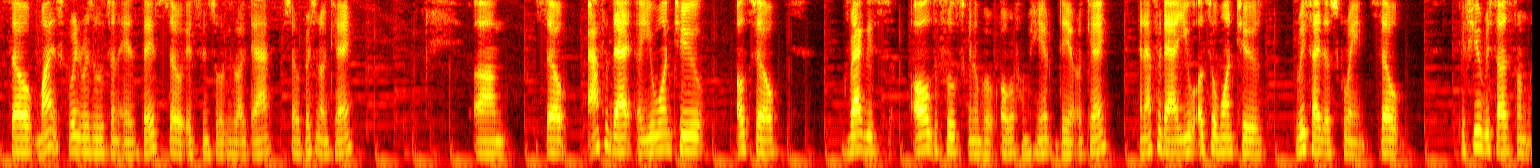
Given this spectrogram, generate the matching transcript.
So my screen resolution is this. So it's been selected like that. So press on OK um, so after that uh, you want to also drag this all the full screen over, over from here there okay? And after that you also want to resize the screen. So if you resize from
